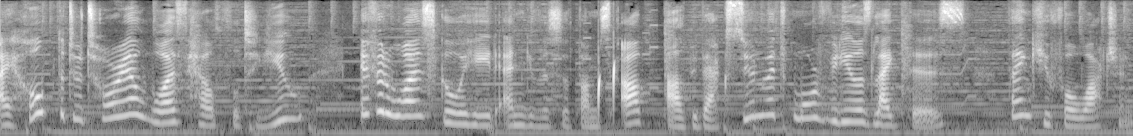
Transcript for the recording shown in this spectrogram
I hope the tutorial was helpful to you. If it was, go ahead and give us a thumbs up. I'll be back soon with more videos like this. Thank you for watching.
